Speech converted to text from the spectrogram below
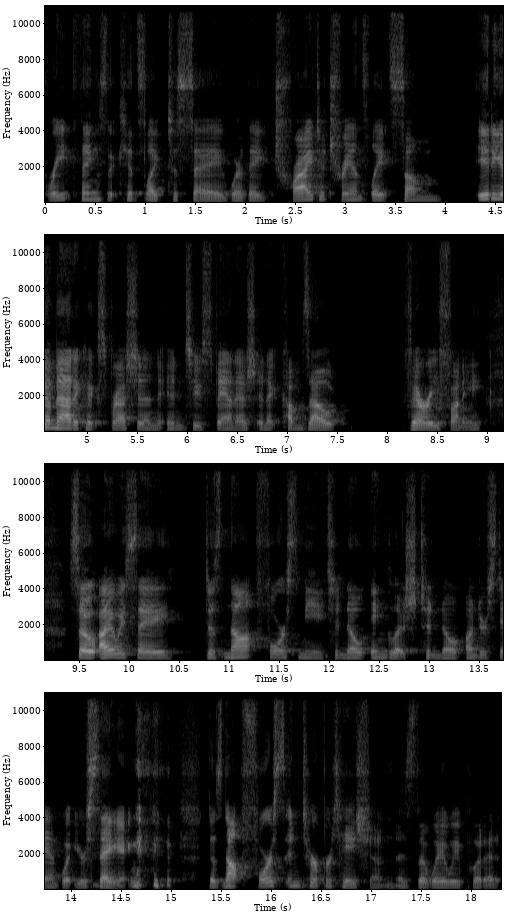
great things that kids like to say, where they try to translate some idiomatic expression into Spanish and it comes out very funny. So I always say, does not force me to know English to know understand what you're saying. does not force interpretation is the way we put it.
